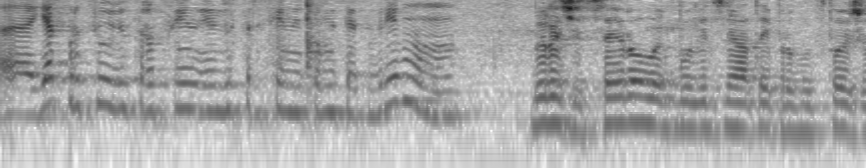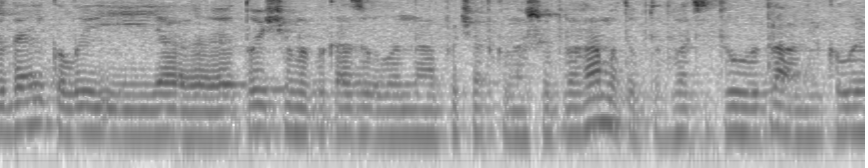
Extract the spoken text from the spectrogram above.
е, як працює ілюстраційний ілюстраційний комітет в Рівному. До речі, цей ролик був відзнятий в той же день, коли і я, той, що ми показували на початку нашої програми, тобто 22 травня, коли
